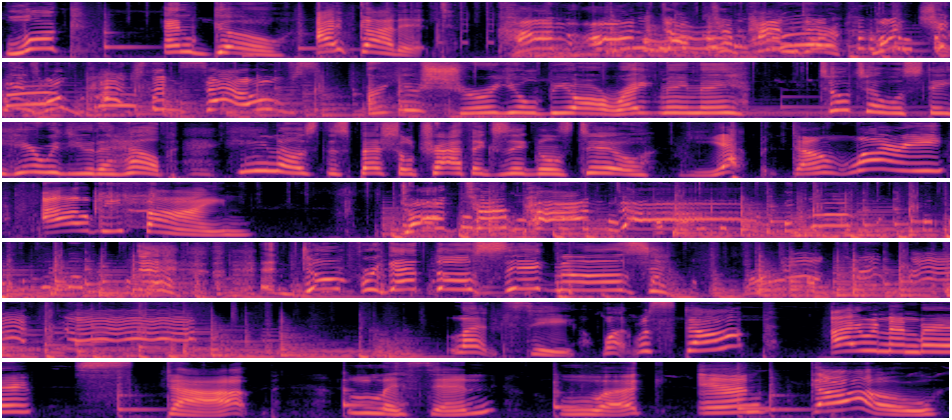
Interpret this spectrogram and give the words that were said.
look, and go. I've got it. Come on, Dr. Panda. My chickens won't catch themselves. Are you sure you'll be all right, Maymay? Toto will stay here with you to help. He knows the special traffic signals, too. Yep, don't worry. I'll be fine. Dr. Panda! Don't forget those signals! Let's see. What was stop? I remember. Stop, listen, look, and go.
